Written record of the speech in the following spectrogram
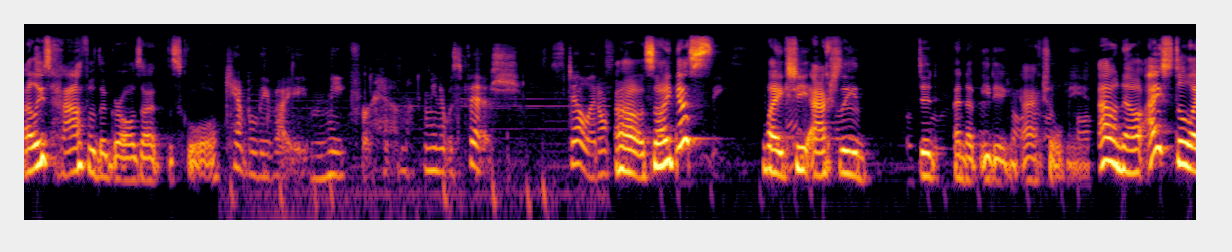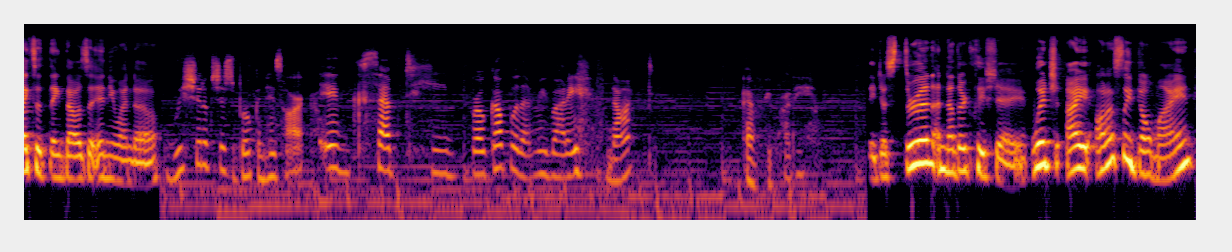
at least half of the girls at the school. Can't believe I ate meat for him. I mean, it was fish. Still, I don't. Oh, so I guess like she actually did end up eating actual meat. I don't know. I still like to think that was an innuendo. We should have just broken his heart. Except he broke up with everybody. Not everybody. They just threw in another cliche, which I honestly don't mind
